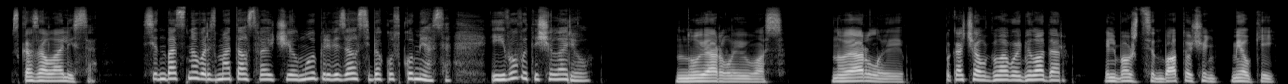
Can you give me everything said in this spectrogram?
— сказала Алиса. — Синбад снова размотал свою челму и привязал себя к куску мяса, и его вытащил орел. «Ну и орлы у вас. Ну и орлы», — покачал головой Мелодар. «Или, может, Синбад очень мелкий?»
